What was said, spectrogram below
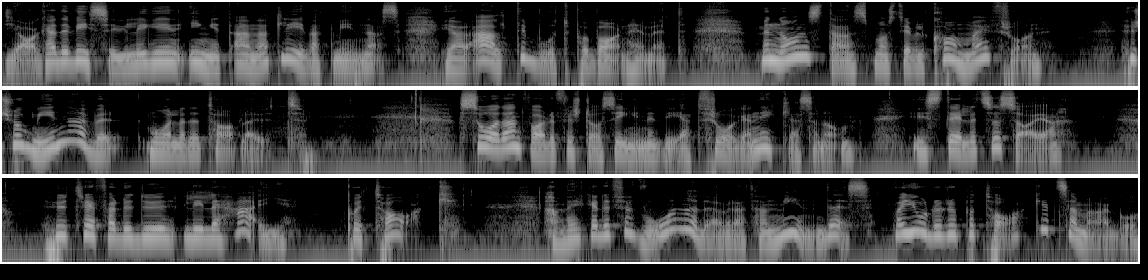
Jag hade visserligen inget annat liv att minnas. Jag har alltid bott på barnhemmet. Men någonstans måste jag väl komma ifrån. Hur såg min övermålade tavla ut? Sådant var det förstås ingen idé att fråga Niklasson om. Istället så sa jag Hur träffade du lille Haj? På ett tak. Han verkade förvånad över att han mindes. Vad gjorde du på taket, sa Mago?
